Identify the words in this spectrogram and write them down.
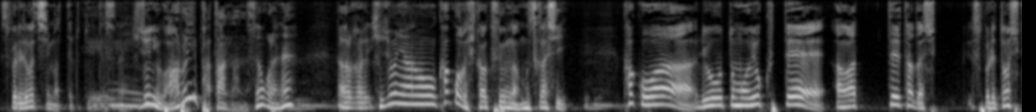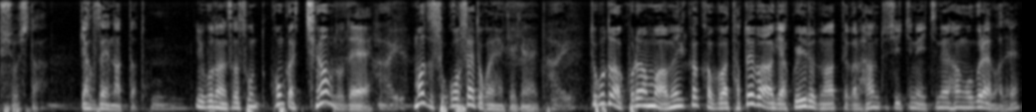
スプレードが縮まっているというですね、非常に悪いパターンなんですね、これね。だから非常にあの、過去と比較するのは難しい。過去は両方とも良くて上がって、ただスプレッドが縮小した。逆剤になったと。いうことなんですが、今回違うので、はい、まずそこを押さえておかなきゃいけないと。はい、ということは、これはもうアメリカ株は、例えば逆イールドになってから半年、1年、1年半後ぐらいまで、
